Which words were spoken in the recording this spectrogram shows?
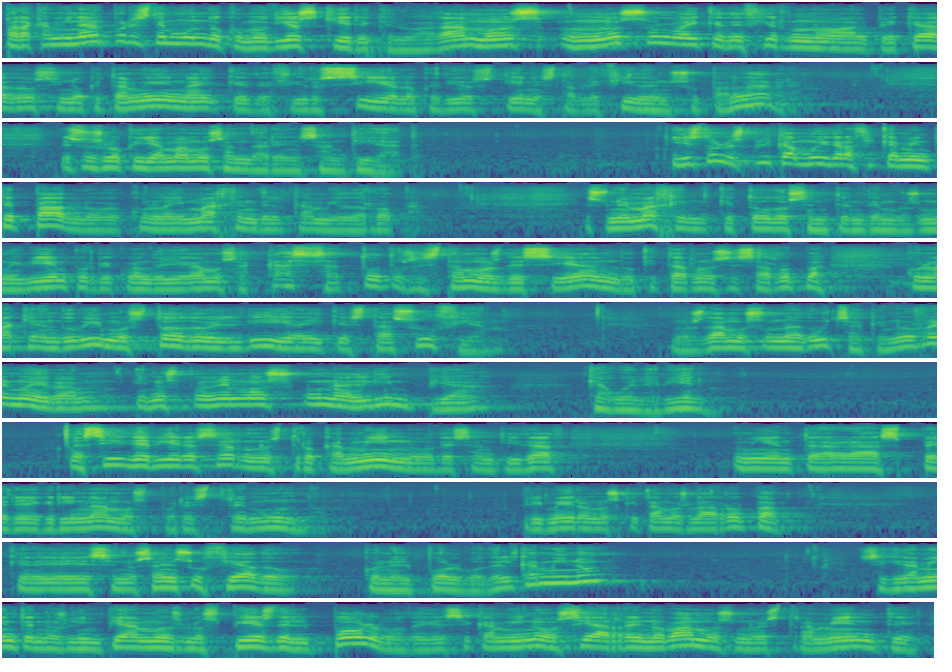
Para caminar por este mundo como Dios quiere que lo hagamos, no solo hay que decir no al pecado, sino que también hay que decir sí a lo que Dios tiene establecido en su palabra. Eso es lo que llamamos andar en santidad. Y esto lo explica muy gráficamente Pablo con la imagen del cambio de ropa. Es una imagen que todos entendemos muy bien porque cuando llegamos a casa todos estamos deseando quitarnos esa ropa con la que anduvimos todo el día y que está sucia. Nos damos una ducha que nos renueva y nos ponemos una limpia que huele bien. Así debiera ser nuestro camino de santidad mientras peregrinamos por este mundo. Primero nos quitamos la ropa que se nos ha ensuciado con el polvo del camino Seguidamente nos limpiamos los pies del polvo de ese camino, o sea, renovamos nuestra mente,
